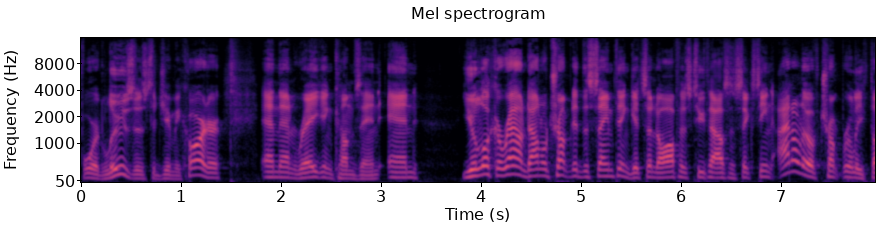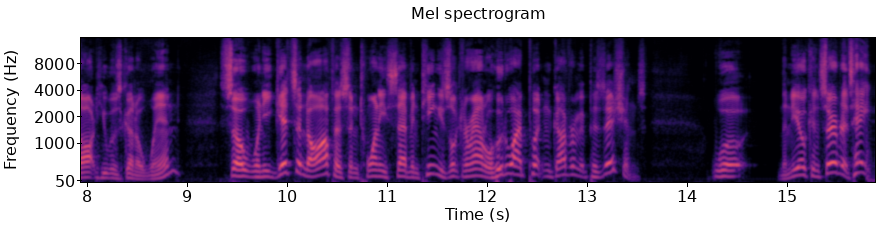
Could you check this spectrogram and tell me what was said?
Ford loses to Jimmy Carter. And then Reagan comes in and you look around, Donald Trump did the same thing, gets into office 2016. I don't know if Trump really thought he was going to win. So when he gets into office in 2017, he's looking around, well, who do I put in government positions? Well, the neoconservatives, hey,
